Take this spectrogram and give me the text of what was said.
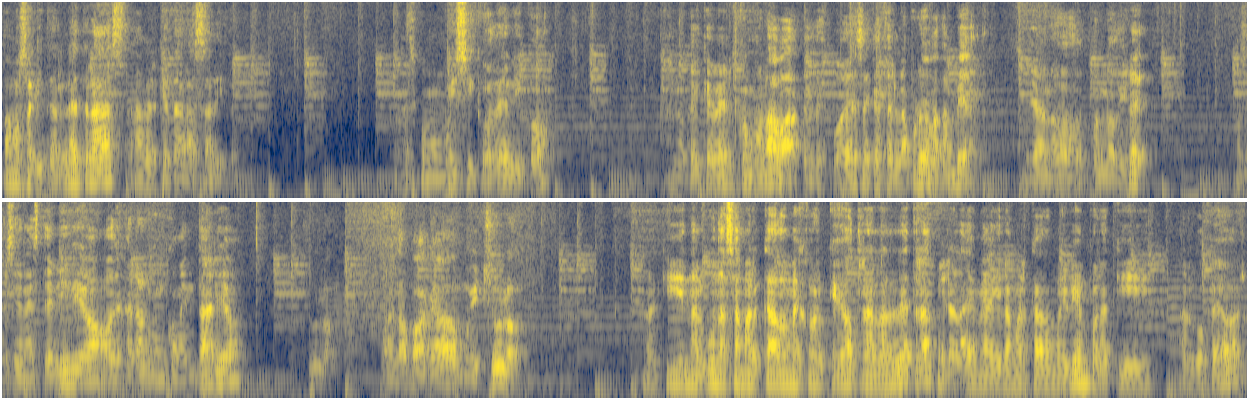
Vamos a quitar letras, a ver qué tal ha salido. Es como muy psicodélico. Lo que hay que ver cómo lava, que después hay que hacer la prueba también. Ya os lo diré. No sé si en este vídeo o dejar algún comentario. Chulo. Bueno, pues ha quedado muy chulo. Aquí en algunas ha marcado mejor que otras las letras. Mira, la M ahí la ha marcado muy bien, por aquí algo peor.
